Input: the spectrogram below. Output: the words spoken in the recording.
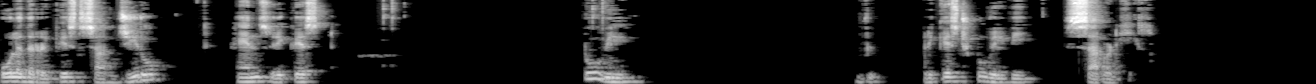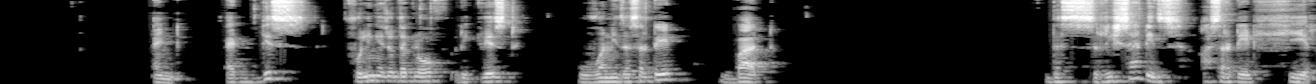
all other requests are 0 hence request 2 will request 2 will be served here. And at this falling edge of the clock request 1 is asserted but the reset is asserted here.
